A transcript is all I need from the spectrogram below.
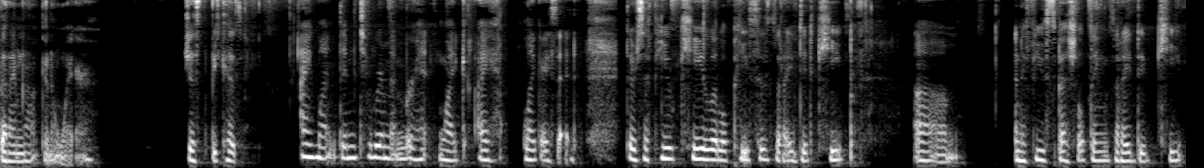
that I'm not going to wear just because I want them to remember him. Like I like I said, there's a few key little pieces that I did keep. Um, and a few special things that I did keep,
